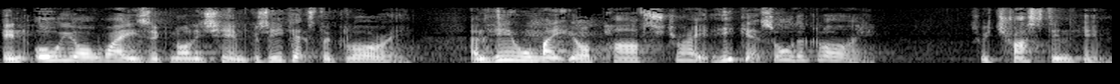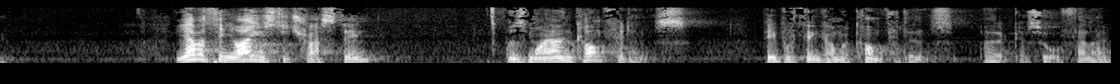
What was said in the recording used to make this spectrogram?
In all your ways acknowledge Him because He gets the glory and He will make your path straight. He gets all the glory. So we trust in Him. The other thing I used to trust in was my own confidence. People think I'm a confidence uh, sort of fellow.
